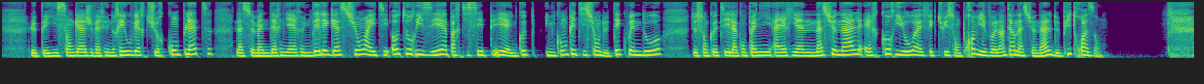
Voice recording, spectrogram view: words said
Le pays s'engage vers une réouverture complète. La semaine dernière, une délégation a été autorisée à participer à une une compétition de taekwondo. De son côté, la compagnie aérienne nationale Air Corio a effectué son premier vol international depuis trois ans.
